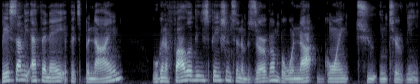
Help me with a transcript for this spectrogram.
Based on the FNA, if it's benign, we're going to follow these patients and observe them, but we're not going to intervene.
